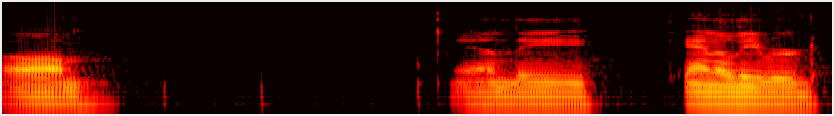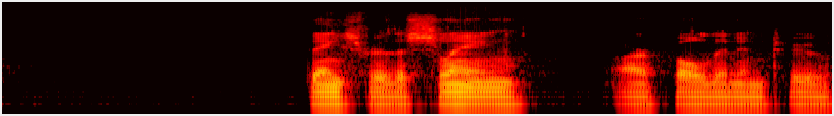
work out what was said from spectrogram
Um, and the cantilevered things for the sling are folded in too.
